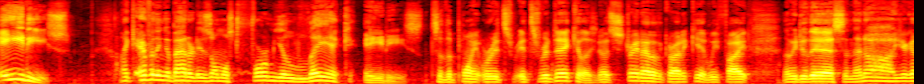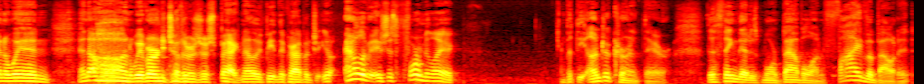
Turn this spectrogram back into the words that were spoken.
80s like everything about it is almost formulaic 80s to the point where it's it's ridiculous. You know, it's straight out of the Karate Kid. We fight, then we do this, and then oh, you're gonna win, and oh, and we've earned each other's respect. Now we've beaten the crap out. Of you know, all of it is just formulaic. But the undercurrent there, the thing that is more Babylon Five about it,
